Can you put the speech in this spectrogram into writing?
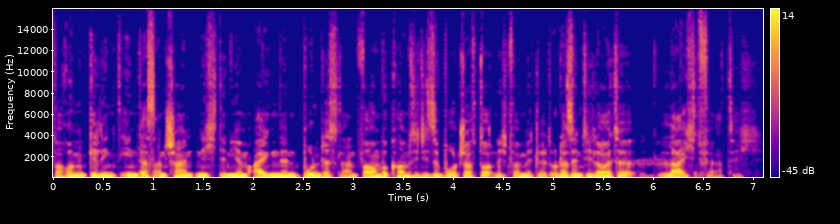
Warum gelingt Ihnen das anscheinend nicht in Ihrem eigenen Bundesland? Warum bekommen Sie diese Botschaft dort nicht vermittelt? Oder sind die Leute leichtfertig?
